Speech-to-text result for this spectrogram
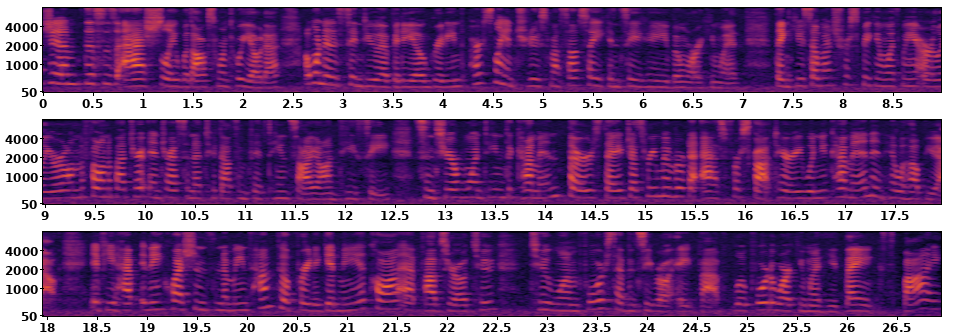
Jim, this is Ashley with Oxmoor Toyota. I wanted to send you a video greeting to personally introduce myself so you can see who you've been working with. Thank you so much for speaking with me earlier on the phone about your interest in a 2015 Scion TC. Since you're wanting to come in Thursday, just remember to ask for Scott Terry when you come in and he'll help you out. If you have any questions in the meantime, feel free to give me a call at 502 214 7085. Look forward to working with you. Thanks. Bye.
